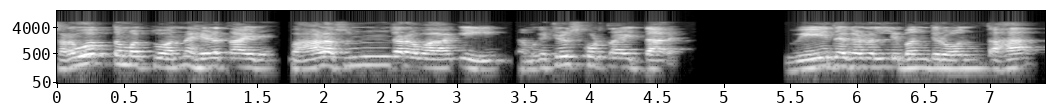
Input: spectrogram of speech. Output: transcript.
ಸರ್ವೋತ್ತಮತ್ವವನ್ನ ಹೇಳ್ತಾ ಇದೆ. ಬಹಳ ಸುಂದರವಾಗಿ ನಮಗೆ ತಿಳಿಸ್ಕೊಡ್ತಾ ಇದ್ದಾರೆ. ವೇದಗಳಲ್ಲಿ ಬಂದಿರುವಂತಹ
